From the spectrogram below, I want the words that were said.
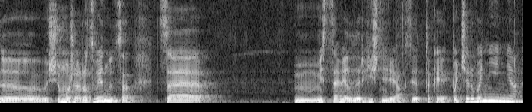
е, що може розвинутися, це місцеві алергічні реакції, таке як почервоніння,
